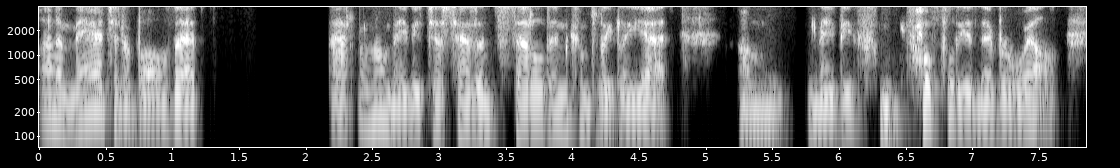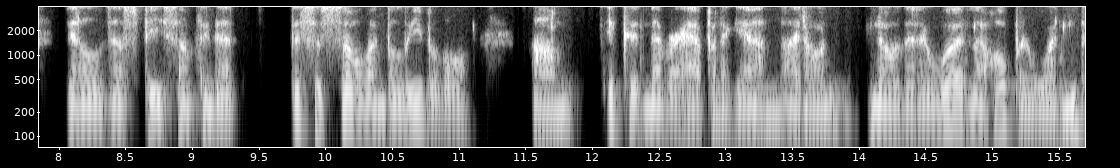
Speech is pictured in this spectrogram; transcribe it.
unimaginable that I don't know. Maybe it just hasn't settled in completely yet. Um, maybe, hopefully, it never will. It'll just be something that this is so unbelievable. Um, it could never happen again. I don't know that it would, and I hope it wouldn't.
